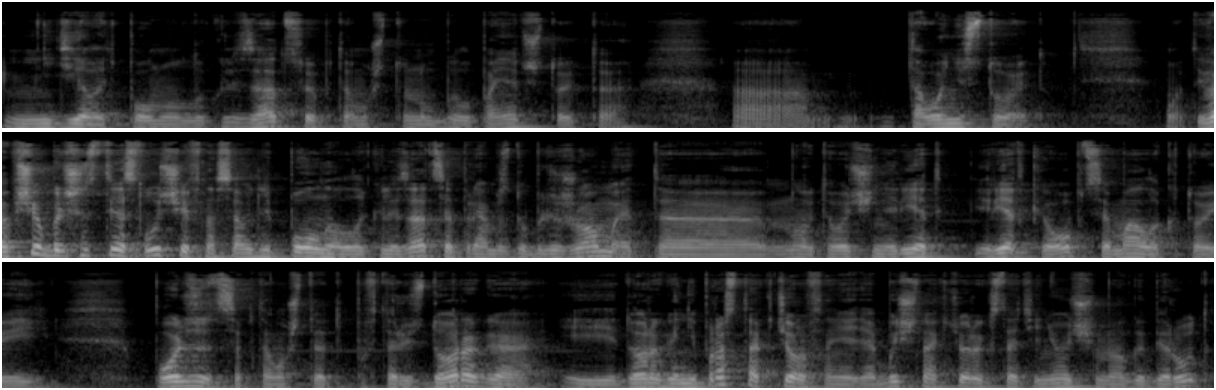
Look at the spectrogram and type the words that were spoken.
не делать полную локализацию, потому что, ну, было понятно, что это а, того не стоит. Вот. И вообще в большинстве случаев, на самом деле, полная локализация прямо с дубляжом, это, ну, это очень ред, редкая опция, мало кто и пользуется, потому что это, повторюсь, дорого. И дорого не просто актеров нанять. Обычно актеры, кстати, не очень много берут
